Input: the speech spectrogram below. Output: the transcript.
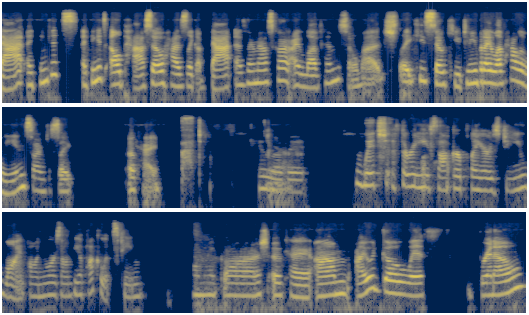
bat i think it's i think it's el paso has like a bat as their mascot i love him so much like he's so cute to me but i love halloween so i'm just like okay But I love Yeah. it. which three soccer players do you want on your zombie apocalypse team? oh my gosh okay um i would go with Brino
